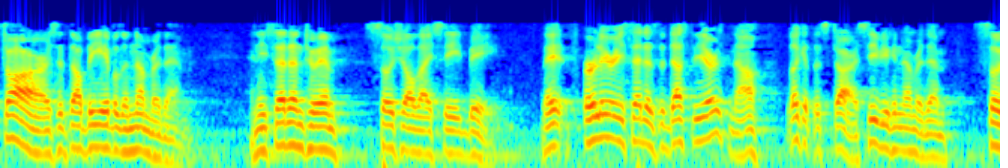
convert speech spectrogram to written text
stars if thou be able to number them. And he said unto him, So shall thy seed be. Earlier he said, As the dust of the earth. Now look at the stars, see if you can number them. So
